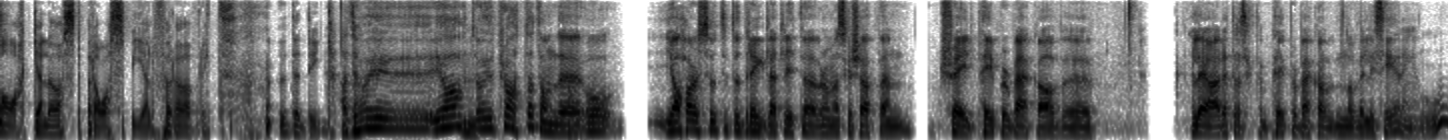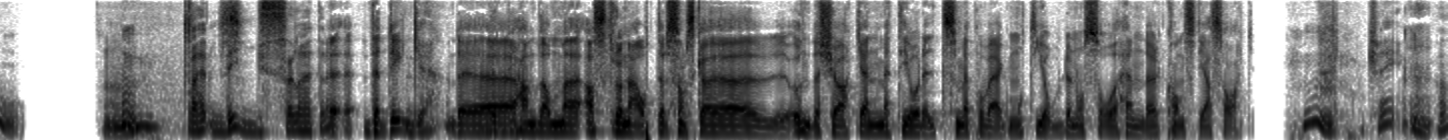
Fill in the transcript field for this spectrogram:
Makalöst bra spel för övrigt. The Dig. ja, det var ju, ja, Mm. du har ju pratat om det. Och jag har suttit och dreglat lite över om jag ska köpa en trade paperback av, eh, eller ja, rättare sagt en paperback av novelliseringen. Mm. Mm. Vad hette Diggs, eller vad hette det? Eh, The Dig. Det The Dig. handlar om eh, astronauter som ska eh, undersöka en meteorit som är på väg mot jorden och så händer konstiga saker. Mm. Okej. Ja.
